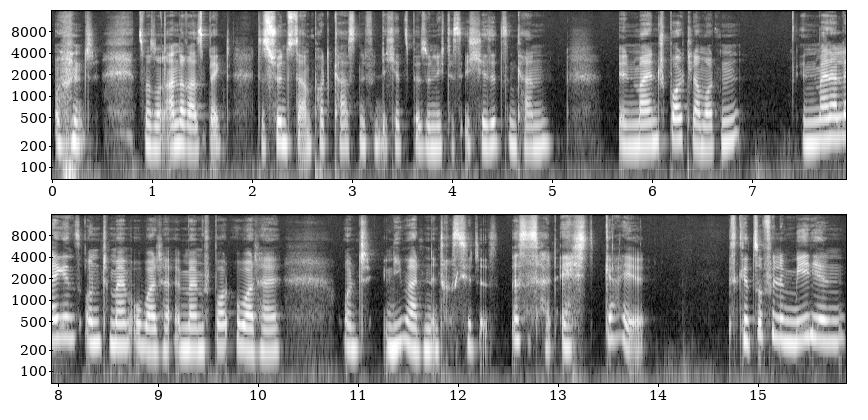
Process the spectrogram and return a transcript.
Und jetzt mal so ein anderer Aspekt. Das Schönste am Podcasten finde ich jetzt persönlich, dass ich hier sitzen kann in meinen Sportklamotten, in meiner Leggings und meinem Oberteil, in meinem Sportoberteil und niemanden interessiert ist. Das ist halt echt geil. Es gibt so viele Medien,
